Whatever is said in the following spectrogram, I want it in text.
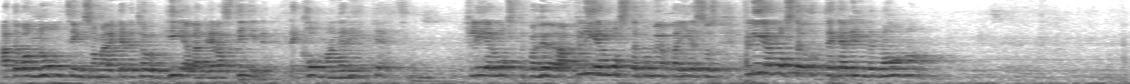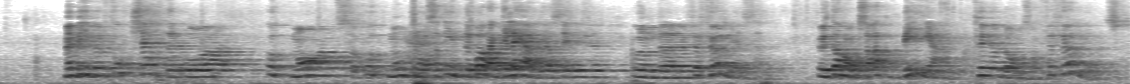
att det var någonting som verkade ta upp hela deras tid, det kommande riket. Fler måste få höra, fler måste få möta Jesus, fler måste upptäcka livet med honom. Men Bibeln fortsätter och uppmanar oss och uppmuntrar oss att inte bara glädja sig under förföljelsen, utan också att be för dem som förföljer oss.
